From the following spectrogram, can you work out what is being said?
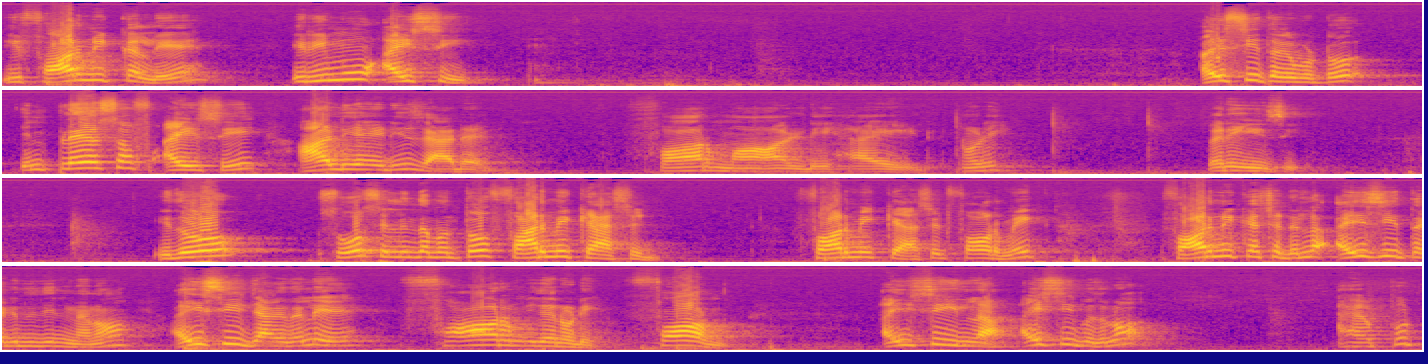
ಈ ಫಾರ್ಮಿಕ್ಕಲ್ಲಿ remove I C I C ತೆಗೆಬಿಟ್ಟು in place of I C aldehyde is added ಹೈಡ್ ನೋಡಿ ವೆರಿ ಈಸಿ ಇದು ಸೋರ್ಸ್ ಎಲ್ಲಿಂದ ಬಂತು? Formic acid formic acid formic formic acid ಎಲ್ಲ ಐ ಸಿ ತೆಗೆದಿದ್ದೀನಿ ನಾನು. ಐ ಸಿ ಜಾಗದಲ್ಲಿ ಫಾರ್ಮ್ ಇದೆ ನೋಡಿ ಫಾರ್ಮ್ ಐ ಸಿ ಇಲ್ಲ. ಐ ಸಿ ಬದಲು I have put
